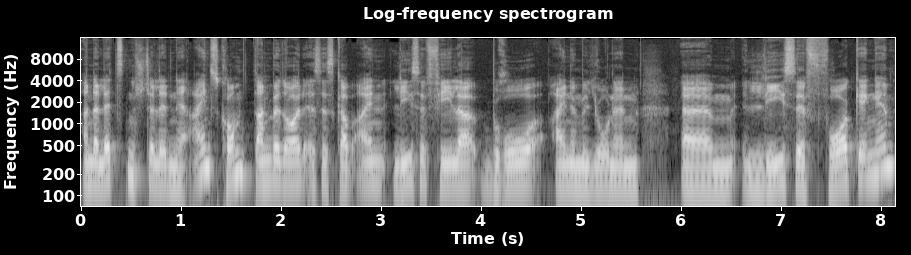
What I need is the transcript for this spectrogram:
an der letzten Stelle eine 1 kommt, dann bedeutet es, es gab einen Lesefehler pro eine Million ähm, Lesevorgänge.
